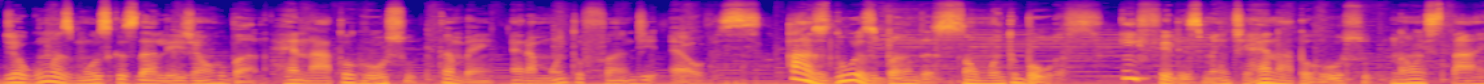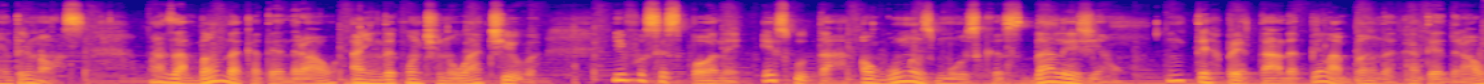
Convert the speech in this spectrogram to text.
de algumas músicas da Legião Urbana. Renato Russo também era muito fã de Elvis. As duas bandas são muito boas. Infelizmente, Renato Russo não está entre nós, mas a banda Catedral ainda continua ativa e vocês podem escutar algumas músicas da Legião interpretada pela banda Catedral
